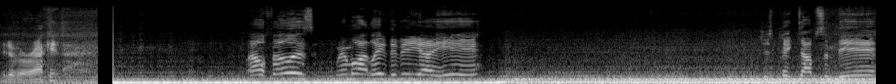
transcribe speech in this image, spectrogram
Bit of a racket. Well, fellas, we might leave the video here. Just picked up some beer.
